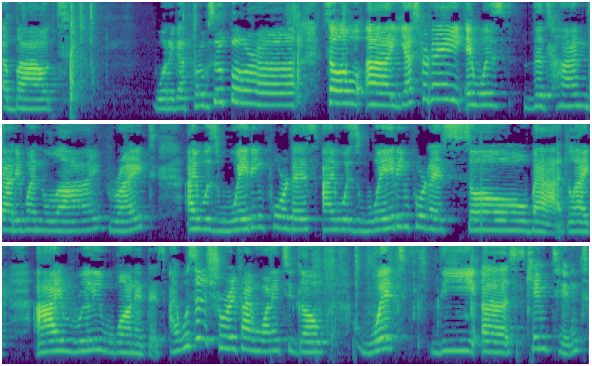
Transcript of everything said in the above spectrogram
about what I got from Sephora. So uh, yesterday it was the time that it went live, right? I was waiting for this. I was waiting for this so bad. Like, I really wanted this. I wasn't sure if I wanted to go with the uh, skin tint,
